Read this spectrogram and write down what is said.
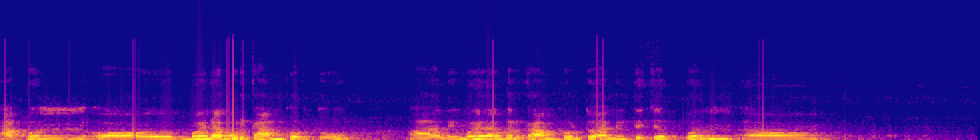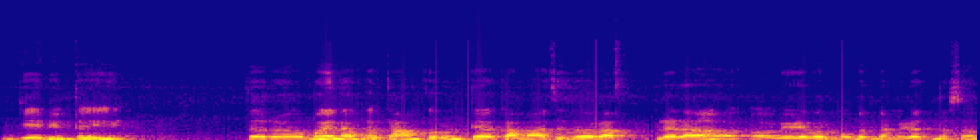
आपण महिनाभर काम करतो आणि महिनाभर काम करतो आणि त्याच्यात पण जे भीमताई तर महिनाभर काम करून त्या कामाचं जर आपल्याला वेळेवर मोबदला मिळत नसन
